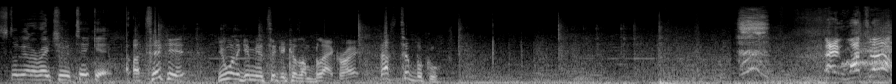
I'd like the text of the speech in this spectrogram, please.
Still gotta write you a ticket. A ticket? You want to give me a ticket because I'm black, right? That's typical. Hey, watch out!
